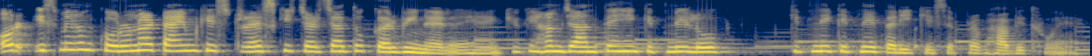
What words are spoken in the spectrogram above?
और इसमें हम कोरोना टाइम के स्ट्रेस की चर्चा तो कर भी नहीं रहे हैं, क्योंकि हम जानते हैं कितने लोग कितने कितने तरीके से प्रभावित हुए हैं।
